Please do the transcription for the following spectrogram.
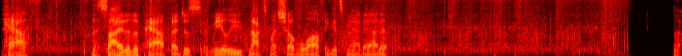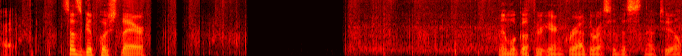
path, the side of the path that just immediately knocks my shovel off and gets mad at it. All right. So that's a good push there. And we'll go through here and grab the rest of this snow too.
